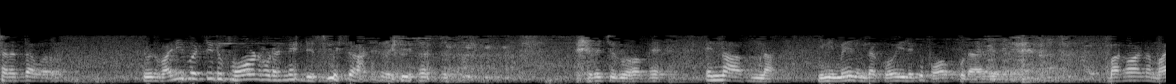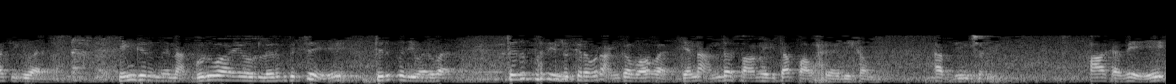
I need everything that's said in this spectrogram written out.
ஸ்ரத்த வரும். இவர் வழிபட்டுட்டு போன உடனே டிஸ்மிஸ் ஆர்டர் ரெடியா வச்சுக்கோமே. என்ன ஆகும்னா? இனிமேல் இந்த கோயிலுக்கு போக கூடாது பகவான மாத்திக்குவார். எங்க இருந்துன்னா குருவாயூர்ல இருந்துட்டு திருப்பதி வருவார். திருப்பதியில் இருக்கிறவர் அங்க போவார். ஏன்னா அந்த சுவாமிக்கு தான் பவர் அதிகம் அப்படின்னு சொல்லி. ஆகவே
